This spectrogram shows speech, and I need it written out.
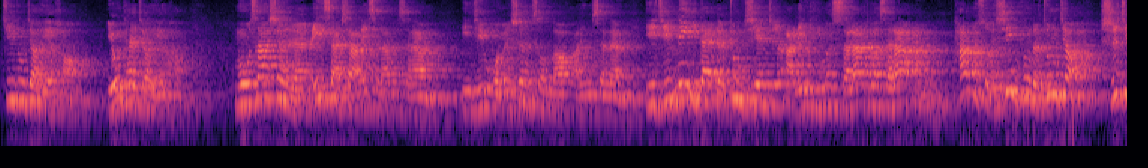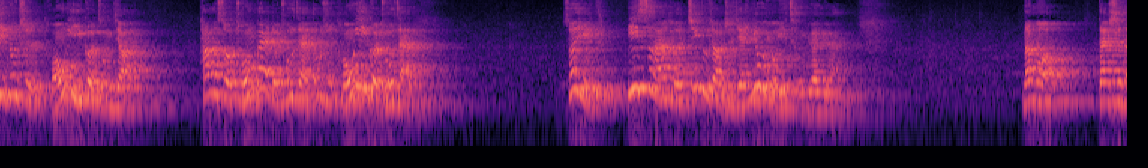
基督教也好，犹太教也好，姆萨圣人伊萨沙利斯拉特斯拉姆，以及我们圣颂老法林斯拉姆，以及历代的众先知阿里伊姆斯拉托斯拉姆，他们所信奉的宗教，实际都是同一个宗教。他们所崇拜的主宰都是同一个主宰，所以伊斯兰和基督教之间又有一层渊源。那么，但是呢，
